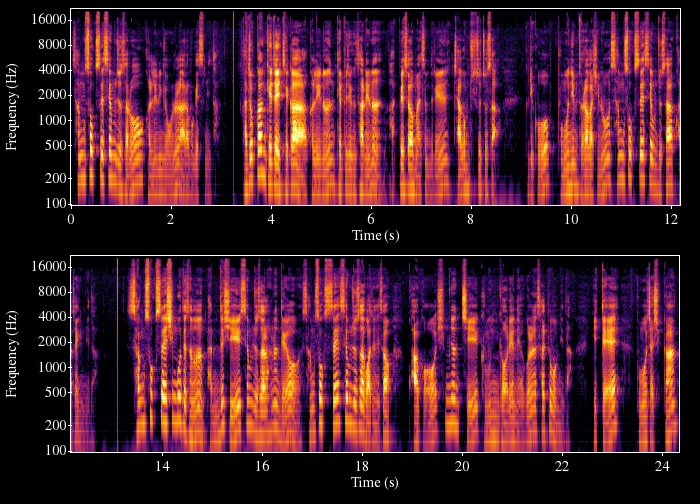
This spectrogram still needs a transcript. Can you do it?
상속세 세무조사로 걸리는 경우를 알아보겠습니다. 가족 간 계좌이체가 걸리는 대표적인 사례는 앞에서 말씀드린 자금 출처 조사 그리고 부모님 돌아가신 후 상속세 세무조사 과정입니다. 상속세 신고 대상은 반드시 세무조사를 하는데요. 상속세 세무조사 과정에서 과거 10년치 금융거래 내역을 살펴봅니다. 이때 부모 자식 간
